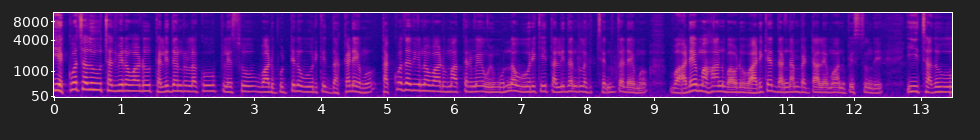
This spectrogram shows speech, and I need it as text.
ఈ ఎక్కువ చదువు చదివిన వాడు తల్లిదండ్రులకు ప్లస్ వాడు పుట్టిన ఊరికి దక్కడేమో తక్కువ చదివిన వాడు మాత్రమే ఉన్న ఊరికి తల్లిదండ్రులకు చెందుతాడేమో వాడే మహానుభావుడు వాడికే దండం పెట్టాలేమో అనిపిస్తుంది. ఈ చదువు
